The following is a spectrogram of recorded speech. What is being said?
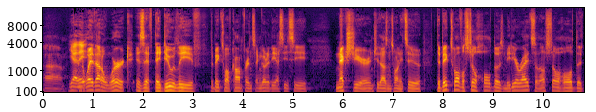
Um, Yeah, they- the way that'll work is if they do leave the Big 12 conference and go to the SEC next year in 2022, the Big 12 will still hold those media rights, so they'll still hold the,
